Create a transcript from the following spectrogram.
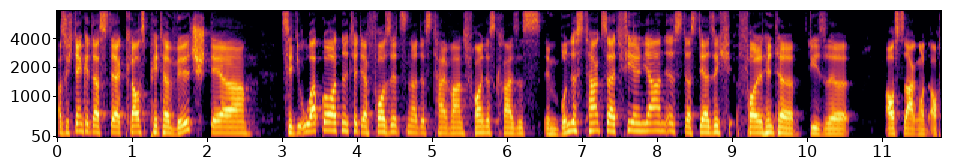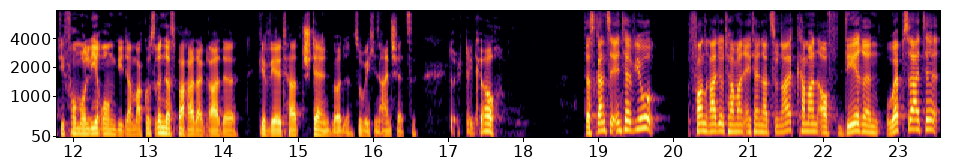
Also ich denke, dass der Klaus-Peter Wilsch, der CDU-Abgeordnete, der Vorsitzender des Taiwan-Freundeskreises im Bundestag seit vielen Jahren ist, dass der sich voll hinter diese Aussagen und auch die Formulierungen, die der Markus Rindersbacher da gerade gewählt hat, stellen würde, so wie ich ihn einschätze. Ich denke auch. Das ganze Interview von Radio Taiwan International kann man auf deren Webseite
